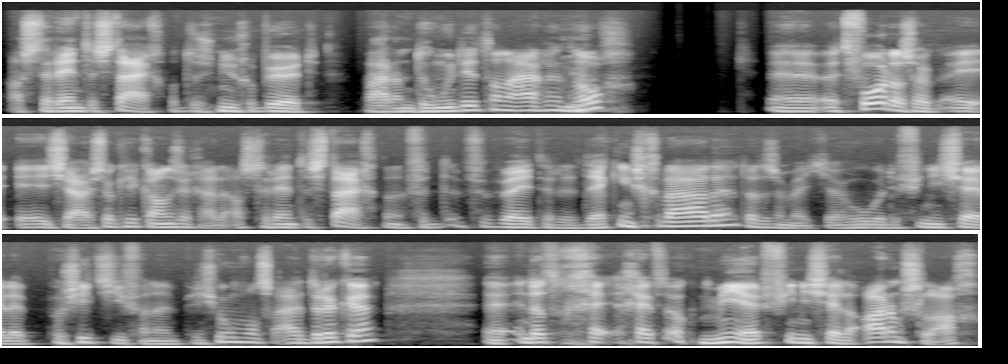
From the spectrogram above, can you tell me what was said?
als de rente stijgt, wat dus nu gebeurt, waarom doen we dit dan eigenlijk Ja. nog? Eh, het voordeel is, ook, is juist ook, je kan zeggen, als de rente stijgt, dan ver- verbeteren de dekkingsgraden. Dat is een beetje hoe we de financiële positie van een pensioenfonds uitdrukken. Eh, en dat ge- geeft ook meer financiële armslag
